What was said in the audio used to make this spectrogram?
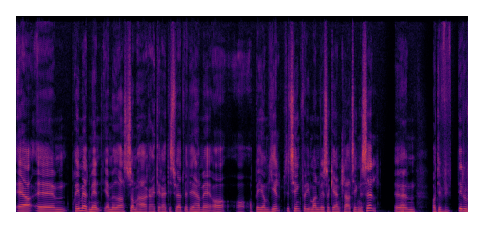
er øh, primært mænd, jeg møder, som har rigtig, rigtig svært ved det her med at, at, at bede om hjælp til ting, fordi man vil så gerne klare tingene selv. Ja. Øhm, og det, det, du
